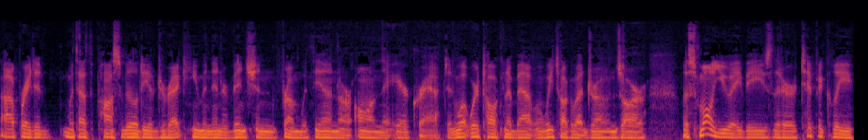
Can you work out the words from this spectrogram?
operated without the possibility of direct human intervention from within or on the aircraft. And what we're talking about when we talk about drones are the small UAVs that are typically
